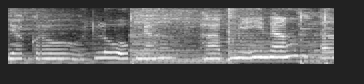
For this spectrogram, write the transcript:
อย่าโกรธลูกนะ หากมีน้ำตา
